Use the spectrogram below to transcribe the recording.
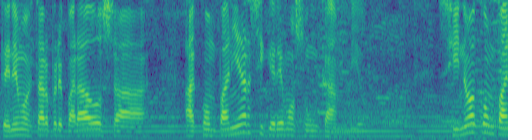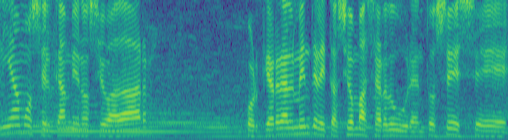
tenemos que estar preparados a acompañar si queremos un cambio. Si no acompañamos, el cambio no se va a dar porque realmente la estación va a ser dura. Entonces, eh,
